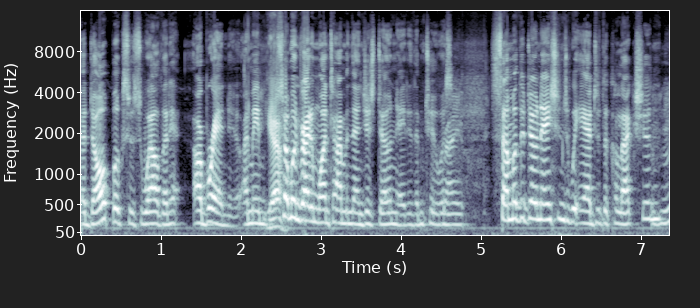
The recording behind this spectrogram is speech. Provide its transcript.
adult books as well that are brand new. I mean, Yeah. someone read them one time and then just donated them to us. Right. Some of the donations we add to the collection. Mm-hmm.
